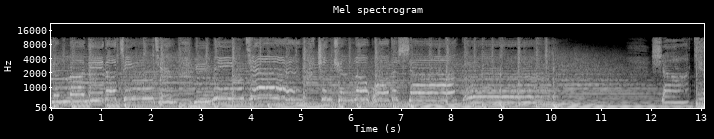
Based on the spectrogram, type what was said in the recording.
全了你的今天与明天，成全了我的下个夏天。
